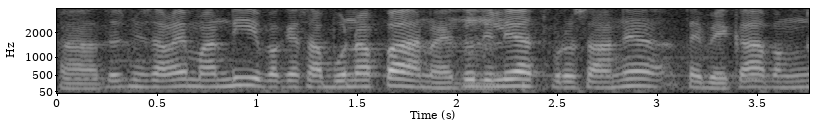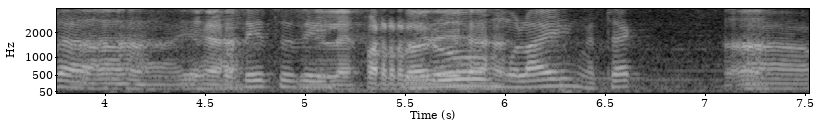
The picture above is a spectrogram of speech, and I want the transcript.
Nah, terus misalnya mandi pakai sabun apa? Nah, itu dilihat perusahaannya TBK apa enggak. Hmm. Ah, Nah, ya iya. seperti itu sih. Lever Baru gitu ya. mulai ngecek Ah. uh,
